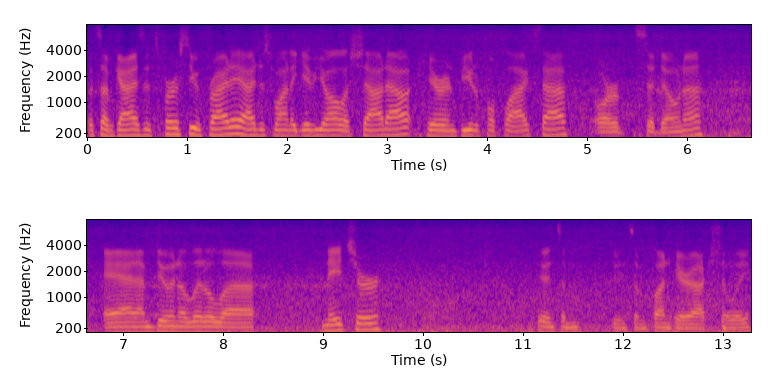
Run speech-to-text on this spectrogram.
What's up guys, it's Fursuit Friday. I just want to give you all a shout out here in beautiful Flagstaff or Sedona. And I'm doing a little uh, nature, doing some doing some fun here actually.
